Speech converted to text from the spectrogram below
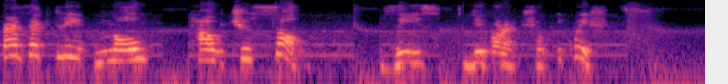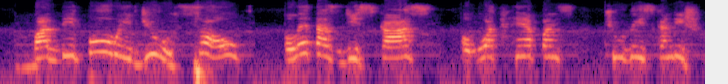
perfectly know how to solve these differential equations. But before we do so, let us discuss what happens to these conditions.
